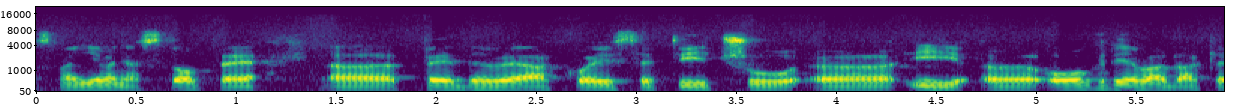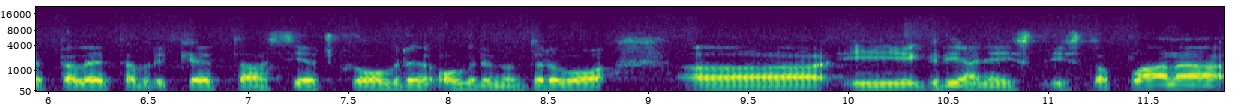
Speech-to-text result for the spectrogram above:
smanjivanja stope PDV-a koji se tiču e, i e, ogrijeva, dakle peleta, briketa, sječko, ogrjevno drvo e, i grijanje iz toplana.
